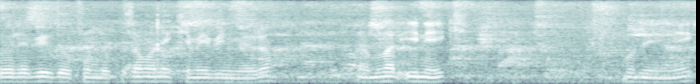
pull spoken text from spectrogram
böyle 1.99 ama ne kemiği bilmiyorum. Yani bunlar inek bu da inek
